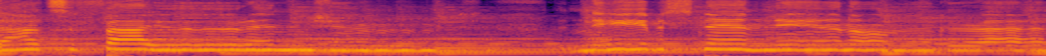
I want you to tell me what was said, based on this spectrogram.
Lots of fire engines, the neighbors standing on the grass,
